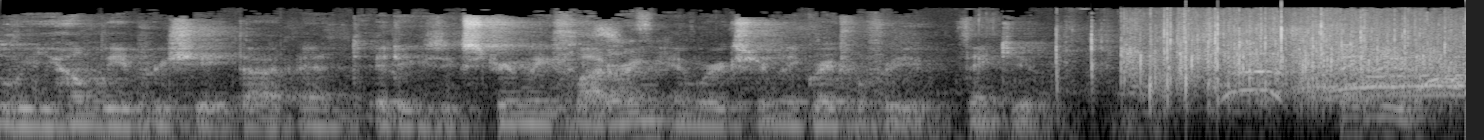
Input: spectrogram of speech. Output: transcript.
we humbly appreciate that. And it is extremely flattering and we're extremely grateful for you. Thank you. Thank you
